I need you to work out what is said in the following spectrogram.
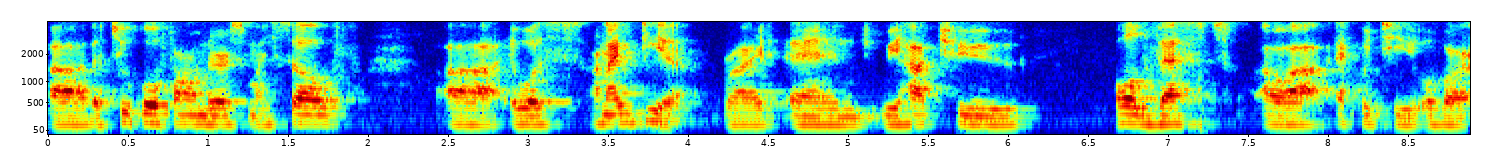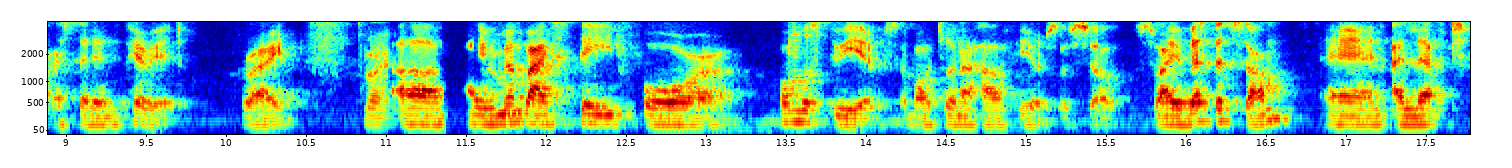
uh, the two co-founders, myself, uh, it was an idea, right? And we had to all vest our equity over a certain period, right? Right. Um, I remember I stayed for almost three years, about two and a half years or so. So I invested some and I left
